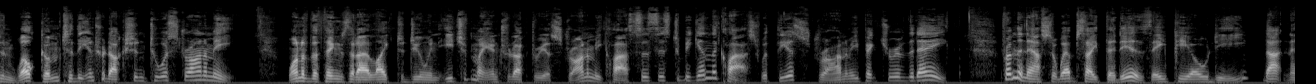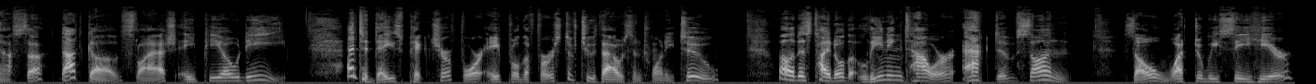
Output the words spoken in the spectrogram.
and welcome to the introduction to astronomy. One of the things that I like to do in each of my introductory astronomy classes is to begin the class with the astronomy picture of the day from the NASA website that is apod.nasa.gov apod. And today's picture for April the 1st of 2022. Well, it is titled Leaning Tower Active Sun. So what do we see here?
